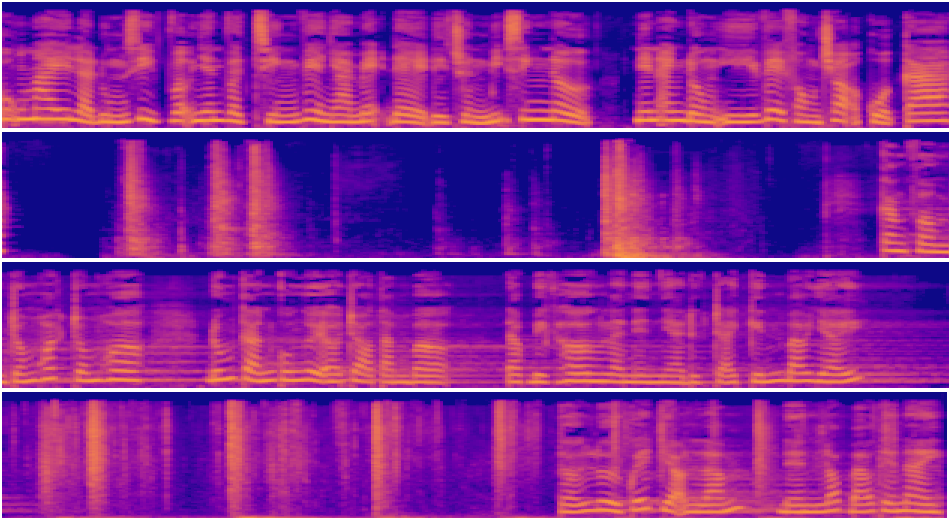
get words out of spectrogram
Cũng may là đúng dịp vợ nhân vật chính về nhà mẹ đẻ để chuẩn bị sinh nở, nên anh đồng ý về phòng trọ của ca. Căn phòng trống hoắc trống hơ, đúng cảnh của người ở trọ tạm bợ, đặc biệt hơn là nền nhà được trải kín báo giấy. Tớ lười quét dọn lắm nên lót báo thế này,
